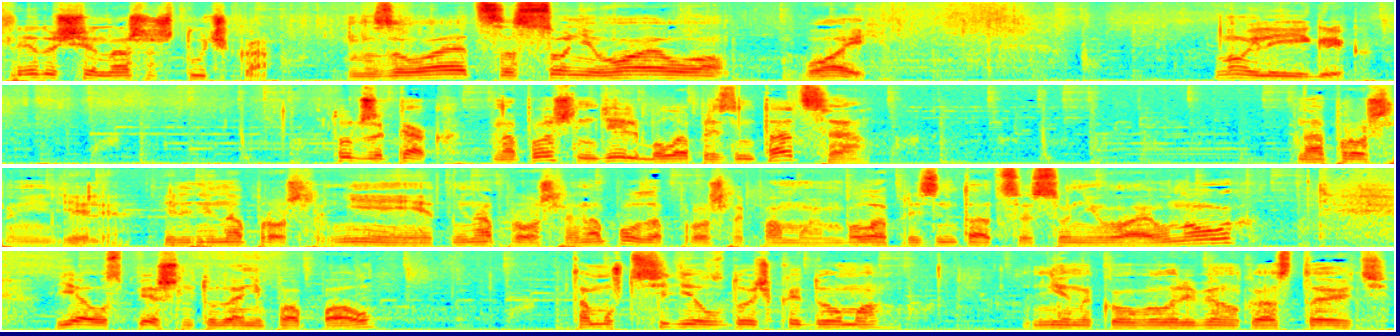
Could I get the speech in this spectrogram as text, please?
Следующая наша штучка называется Sony Vaio Y. Ну или Y. Тут же как? На прошлой неделе была презентация на прошлой неделе. Или не на прошлой? Нет, не на прошлой, на позапрошлой, по-моему, была презентация Sony Vaio новых. Я успешно туда не попал, потому что сидел с дочкой дома. Не на кого было ребенка оставить.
